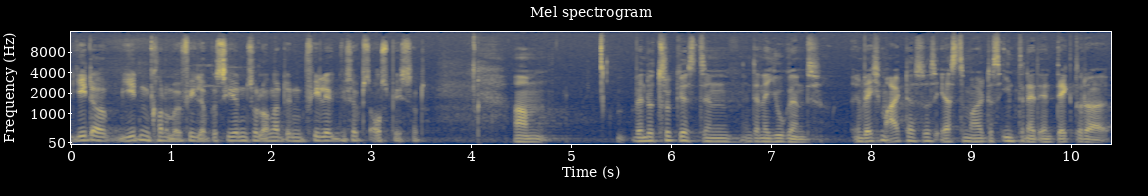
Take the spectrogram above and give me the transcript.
jeder, jedem kann einmal Fehler passieren, solange er den Fehler irgendwie selbst ausbessert. Ähm, wenn du zurückgehst in, in deiner Jugend, in welchem Alter hast du das erste Mal das Internet entdeckt oder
